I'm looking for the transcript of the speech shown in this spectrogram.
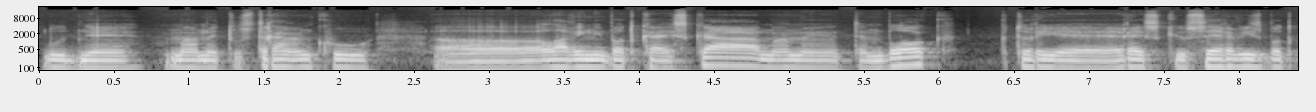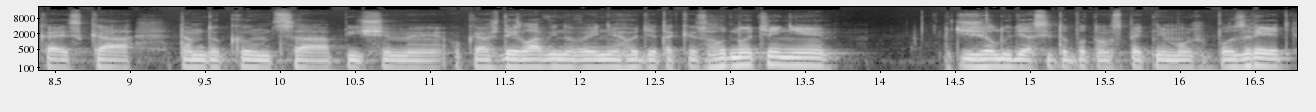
kľudne. Máme tu stránku uh, laviny.sk, máme ten blog, ktorý je rescueservice.sk, tam dokonca píšeme o každej lavinovej nehode také zhodnotenie, Čiže ľudia si to potom spätne môžu pozrieť.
